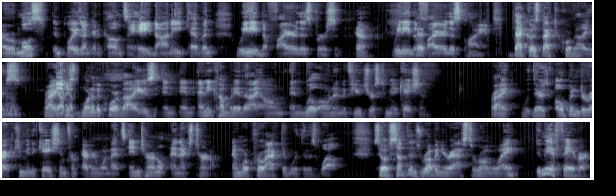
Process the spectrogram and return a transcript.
or, most employees aren't going to come and say, "Hey, Donnie, Kevin, we need to fire this person. Yeah, we need to it, fire this client." That goes back to core values, right? Yep. One of the core values in, in any company that I own and will own in the future is communication. Right? There's open, direct communication from everyone that's internal and external, and we're proactive with it as well. So if something's rubbing your ass the wrong way, do me a favor.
